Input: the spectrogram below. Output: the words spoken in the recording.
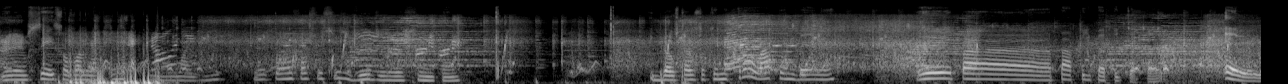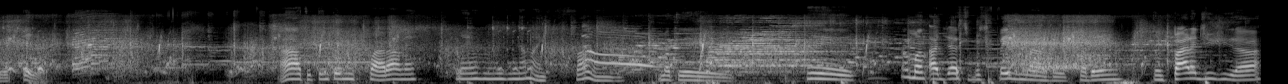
E eu não sei salvar minha conta, não ID. Então eu faço esses vídeos assim, então. E Brawl Stars só quer me trollar também, né? Epa! Papi, papi, papi. Ah, tô tentando me parar, né? Nem ruimzinha mais. Falando. Como é que. É... Ah, mano, Jess, você fez nada, tá bem? Então para de girar,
